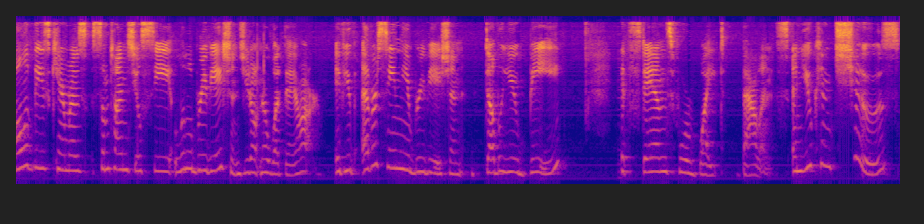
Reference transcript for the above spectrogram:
all of these cameras, sometimes you'll see little abbreviations. You don't know what they are. If you've ever seen the abbreviation WB, it stands for white balance. And you can choose,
